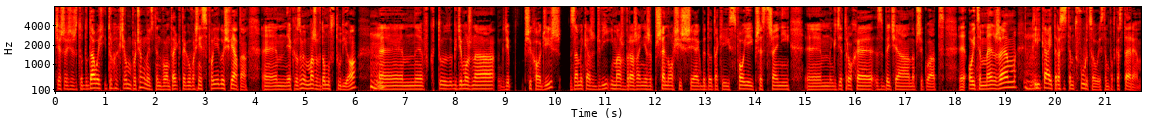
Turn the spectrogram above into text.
cieszę się, że to dodałeś i trochę chciałbym pociągnąć ten wątek tego właśnie swojego świata. Jak rozumiem, masz w domu studio, mhm. w, gdzie można, gdzie przychodzisz, zamykasz drzwi i masz wrażenie, że przenosisz się jakby do takiej swojej przestrzeni, gdzie trochę z bycia na przykład e, ojcem, mężem mhm. klika i teraz jestem twórcą, jestem podcasterem.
